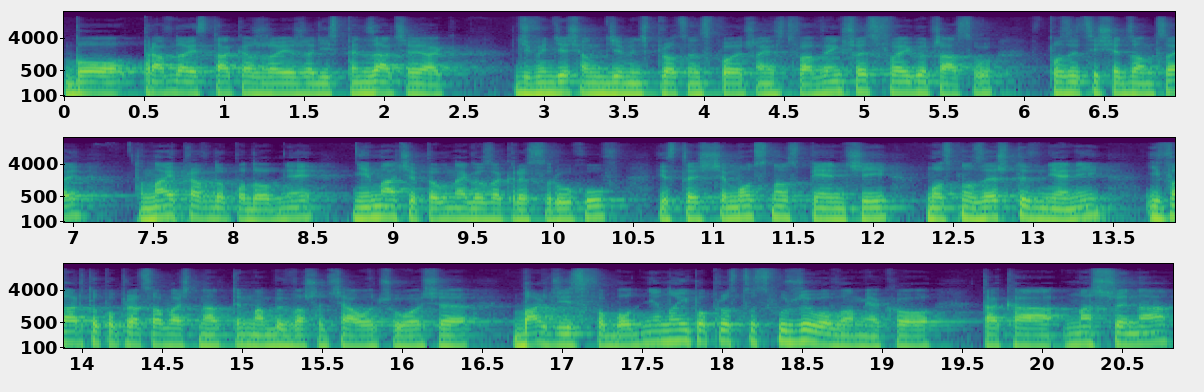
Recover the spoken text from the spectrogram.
bo prawda jest taka, że jeżeli spędzacie jak 99% społeczeństwa większość swojego czasu w pozycji siedzącej, to najprawdopodobniej nie macie pełnego zakresu ruchów, jesteście mocno spięci, mocno zesztywnieni i warto popracować nad tym, aby wasze ciało czuło się bardziej swobodnie, no i po prostu służyło wam jako taka maszyna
